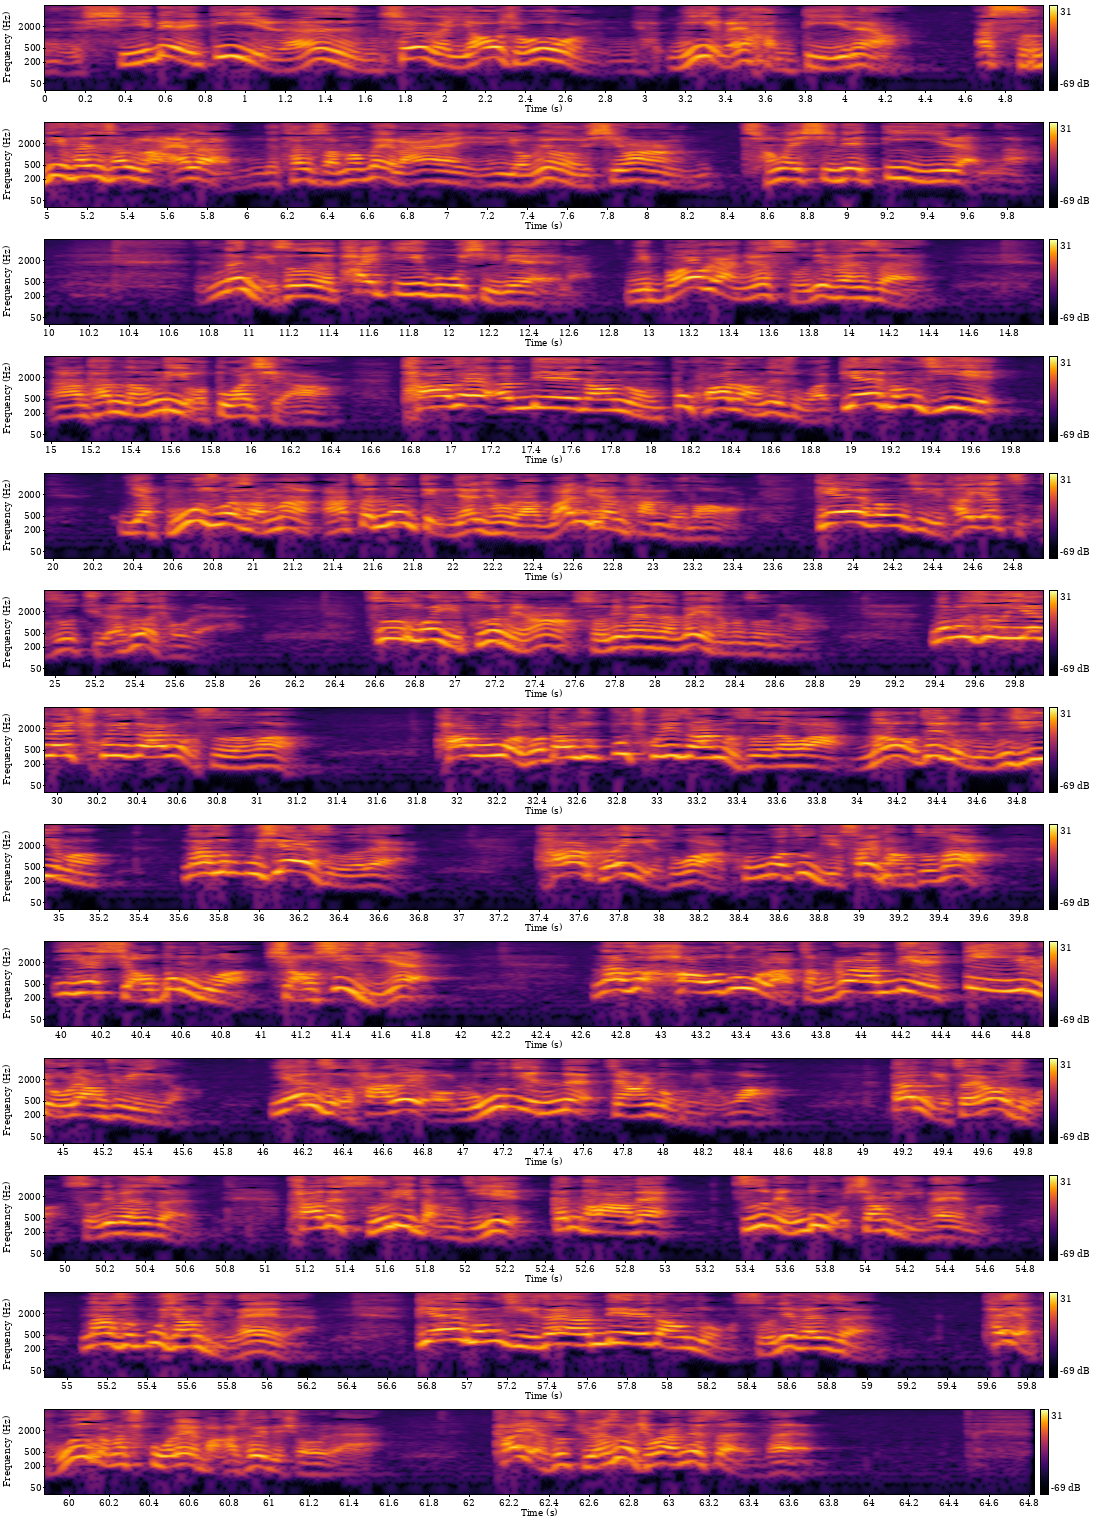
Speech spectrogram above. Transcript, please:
呃，西北第一人这个要求，你以为很低呢？啊，史蒂芬森来了，他什么未来有没有希望成为西北第一人呢？那你是太低估西北了。你不要感觉史蒂芬森啊，他能力有多强？他在 NBA 当中不夸张的说，巅峰期也不是说什么啊，真正顶尖球员完全谈不到。巅峰期他也只是角色球员。之所以知名，史蒂芬森为什么知名？那不是因为吹詹姆斯吗？他如果说当初不吹詹姆斯的话，能有这种名气吗？那是不现实的。他可以说啊通过自己赛场之上一些小动作、小细节，那是薅住了整个 NBA 第一流量巨星，因此他才有如今的这样一种名望。但你真要说史蒂芬森，他的实力等级跟他的知名度相匹配吗？那是不相匹配的。巅峰期在 NBA 当中，史蒂芬森他也不是什么出类拔萃的球员，他也是角色球员的身份。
